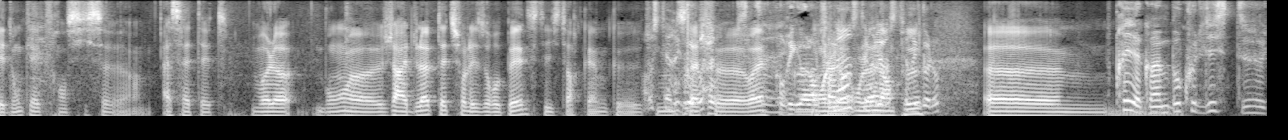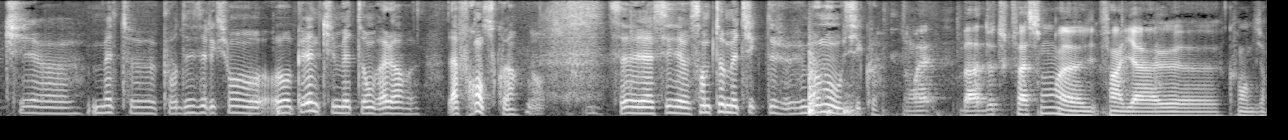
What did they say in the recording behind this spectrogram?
Et donc avec Francis euh, à sa tête. Voilà. Bon, euh, j'arrête là peut-être sur les européennes. C'était histoire quand même que tout le monde rigolo. sache. euh, ouais. Qu'on rigole On on l'a bien, un peu. Euh, Après, il y a quand même beaucoup de listes qui euh, mettent, euh, pour des élections européennes, qui mettent en valeur la France, quoi. Non. C'est assez symptomatique du moment aussi, quoi. Ouais. Bah de toute façon, euh, enfin il y a euh, comment dire.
